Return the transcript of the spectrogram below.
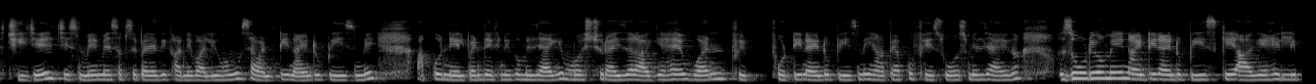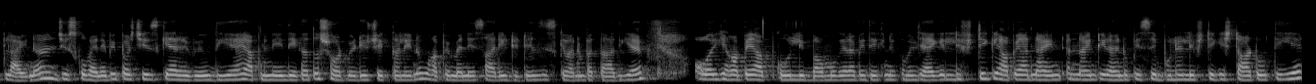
चीज़ें, जिसमें मैं सबसे पहले दिखाने वाली हूँ सेवेंटी नाइन रुपीज़ में आपको नेल पेंट देखने को मिल जाएगी। मॉइस्चराइज़र आ गया है वन फोर्टी नाइन रुपीज़ में, यहाँ पे आपको फेस वॉश मिल जाएगा। जूडियो में नाइन्टी नाइन रुपीज़ के आगे हैं लिप लाइनर जिसको मैंने भी परचेज़ किया रिव्यू दिया है, आपने नहीं देखा तो शॉर्ट वीडियो चेक कर लेना, वहाँ पे मैंने सारी डिटेल्स इसके बारे में बता दिया है। और यहाँ पे आपको लिप बाम वगैरह भी देखने को मिल जाएगी। लिपस्टिक यहाँ पे नाइन नाइन्टी नाइन रुपीज़ से बुलेट लिपस्टिक स्टार्ट होती है।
